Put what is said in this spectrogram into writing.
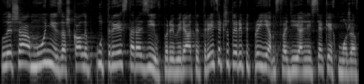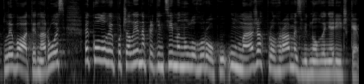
Лише амоній зашкалив у 300 разів. Перевіряти 34 підприємства, діяльність яких може впливати на Рось. Екологи почали наприкінці минулого року у межах програми з відновлення річки.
